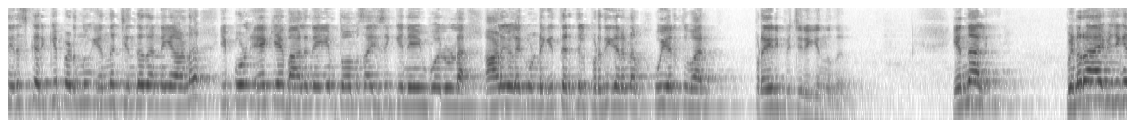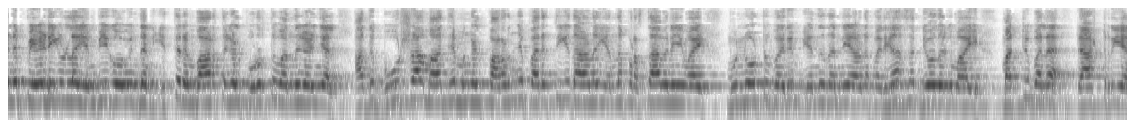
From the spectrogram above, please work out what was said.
തിരസ്കരിക്കപ്പെടുന്നു എന്ന ചിന്ത തന്നെയാണ് ഇപ്പോൾ എ കെ ബാലനെയും തോമസ് ഐസക്കിനെയും പോലുള്ള ആളുകളെ കൊണ്ട് ഇത്തരത്തിൽ പ്രതികരണം ഉയർത്തുവാൻ പ്രേരിപ്പിച്ചിരിക്കുന്നത്. എന്നാൽ പിണറായി വിജയന്റെ പേടിയുള്ള എം വി ഗോവിന്ദൻ ഇത്തരം വാർത്തകൾ പുറത്തു വന്നു കഴിഞ്ഞാൽ അത് ബൂർഷ മാധ്യമങ്ങൾ പറഞ്ഞു പരത്തിയതാണ് എന്ന പ്രസ്താവനയുമായി മുന്നോട്ട് വരും എന്ന് തന്നെയാണ് പരിഹാസദ്യോതകമായി മറ്റു പല രാഷ്ട്രീയ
